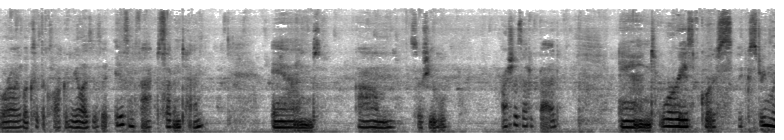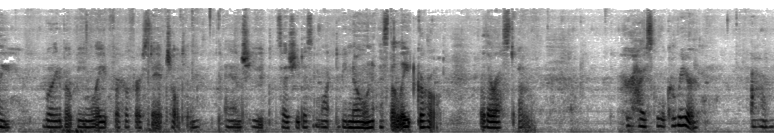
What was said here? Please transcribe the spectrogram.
looks at the clock and realizes it is in fact seven ten, and um, so she rushes out of bed. And Rory is, of course, extremely worried about being late for her first day at Chilton. And she says she doesn't want to be known as the late girl for the rest of her high school career. Um,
